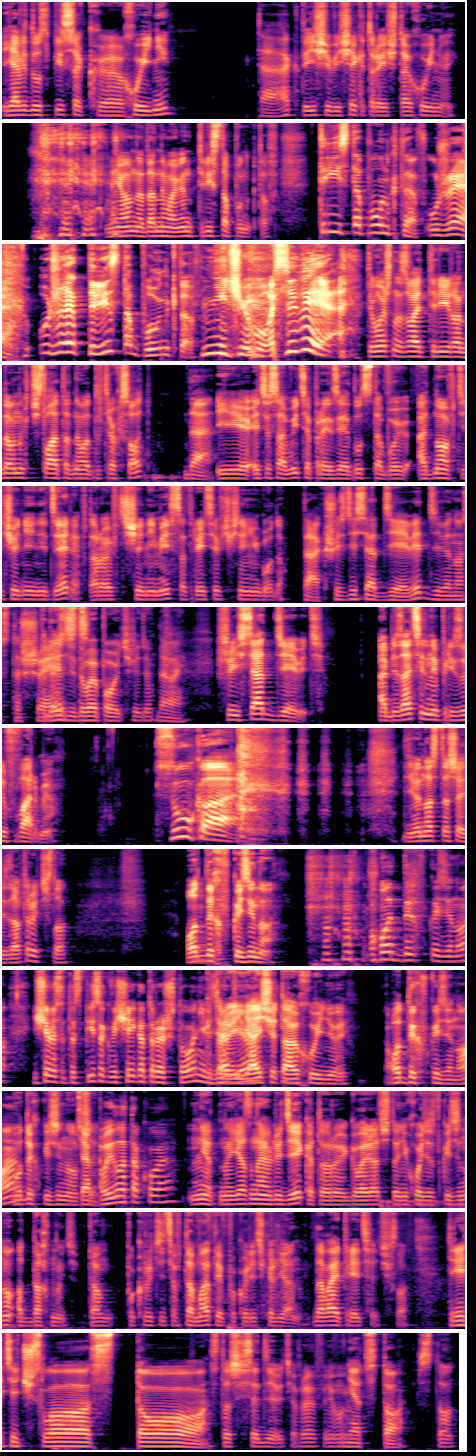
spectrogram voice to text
Я веду список э, хуйни, Так. тысячи вещей, которые я считаю хуйней. У него на данный момент 300 пунктов. 300 пунктов уже. Уже 300 пунктов! Ничего себе! Ты можешь назвать три рандомных числа от 1 до 300, Да. и эти события произойдут с тобой одно в течение недели, второе в течение месяца, третье в течение года. Так, 69, 96. Подожди, давай по очереди. Давай. 69. Обязательный призыв в армию. Сука! 96. Завтра число. Отдых в казино. Отдых в казино. Еще раз, это список вещей, которые что, нельзя Которые я делать? считаю хуйней. Отдых в казино? Отдых в казино. У тебя всё. было такое? Нет, но я знаю людей, которые говорят, что они ходят в казино отдохнуть. Там покрутить автоматы и покурить кальян. Давай третье число. Третье число 100... 169, я правильно понимаю? Нет, 100. 100.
